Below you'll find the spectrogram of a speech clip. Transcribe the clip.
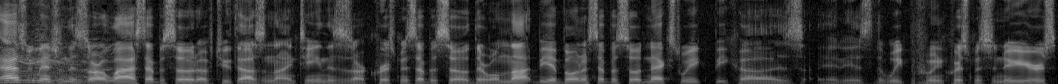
As we mentioned, this is our last episode of 2019. This is our Christmas episode. There will not be a bonus episode next week because it is the week between Christmas and New Year's,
